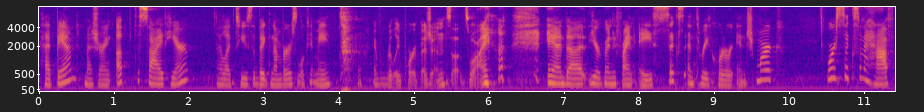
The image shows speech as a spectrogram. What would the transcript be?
headband, measuring up the side here. I like to use the big numbers. Look at me. I have really poor vision, so that's why. and uh, you're going to find a six and three quarter inch mark or six and a half.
